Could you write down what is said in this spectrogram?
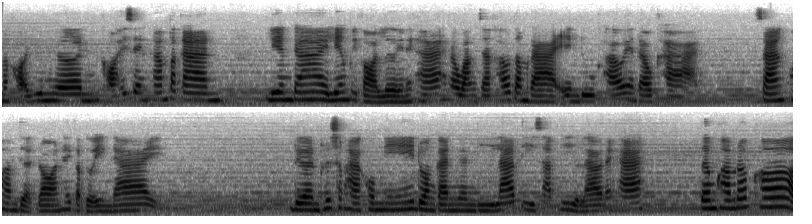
มาขอยืมเงิน ขอให้เซ็นค้ำประกันเลี่ยงได้เลี่ยงไปก่อนเลยนะคะ ระวังจะเข้าตำราเอ็นดูเขาเอ็นเราขาด สร้างความเดือดร้อนให้กับตัวเองได้ เดือนพฤษภาคมนี้ดวงการเงินดีลาบดีทรัพย์ดีอยู่แล้วนะคะ เติมความรอบคอบ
